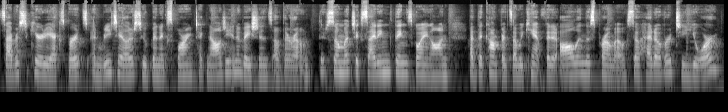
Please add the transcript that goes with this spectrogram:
cybersecurity experts, and retailers who've been exploring technology innovations of their own. There's so much exciting things going on at the conference that we can't fit it all in this promo, so head over to yournhpa.org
